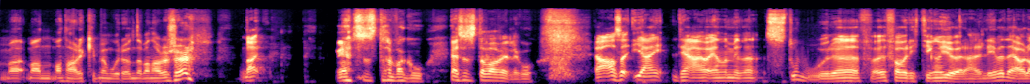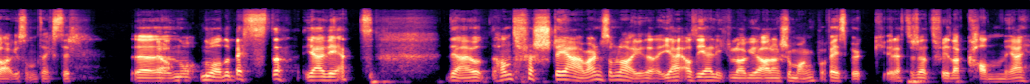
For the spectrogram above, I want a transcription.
man, man, har det ikke med moroen det man har det sjøl. Nei. Jeg syns den var god. Jeg syns den var veldig god. Ja, altså, jeg, det er jo en av mine store fa- favoritting å gjøre her i livet, det er å lage sånne tekster. Eh, Ja. no, noe av det beste jeg vet, det er jo han første jævelen som lager det. Jeg, altså, jeg liker å lage arrangement på Facebook, rett og slett, fordi da kan jeg.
